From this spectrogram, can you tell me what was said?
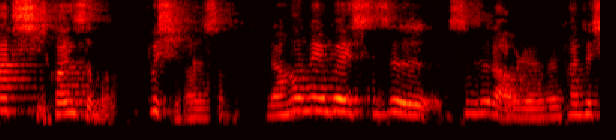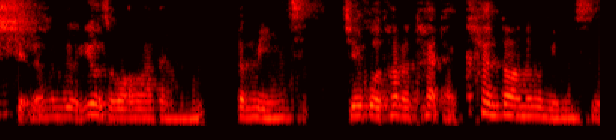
他喜欢什么。不喜欢什么，然后那位失智失智老人呢，他就写了那个柚子娃娃的名的名字，结果他的太太看到那个名字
